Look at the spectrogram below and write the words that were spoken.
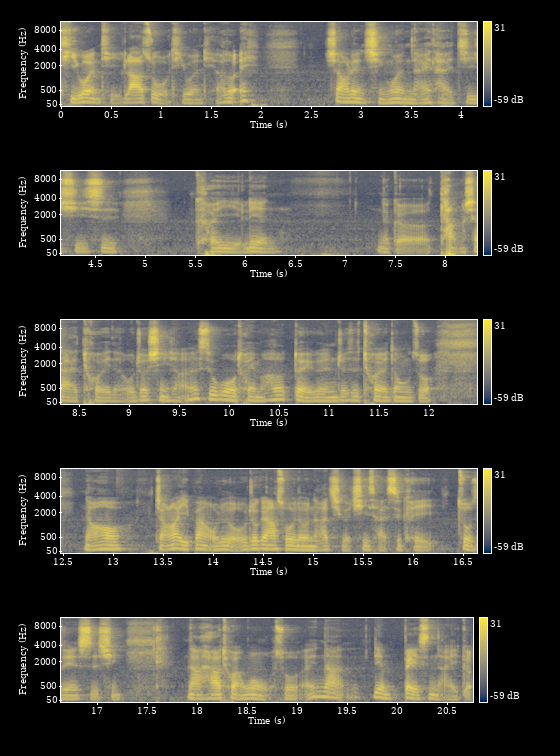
提问题，拉住我提问题。他说：“哎，教练，请问哪一台机器是可以练那个躺下来推的？”我就心想：“哎，是卧推吗？”他说：“对，一个人就是推的动作。”然后讲到一半，我就我就跟他说：“有哪几个器材是可以做这件事情？”那他突然问我说：“哎，那练背是哪一个？”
